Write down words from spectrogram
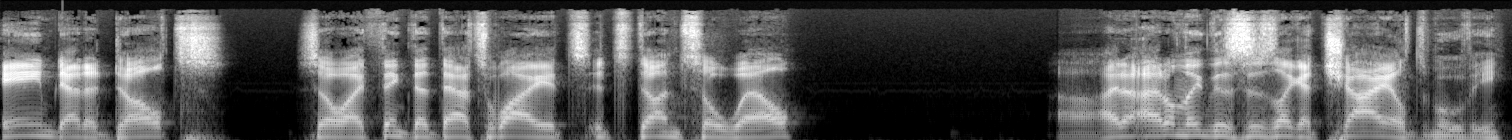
aimed at adults, so I think that that's why it's it's done so well. Uh, I, I don't think this is like a child's movie,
